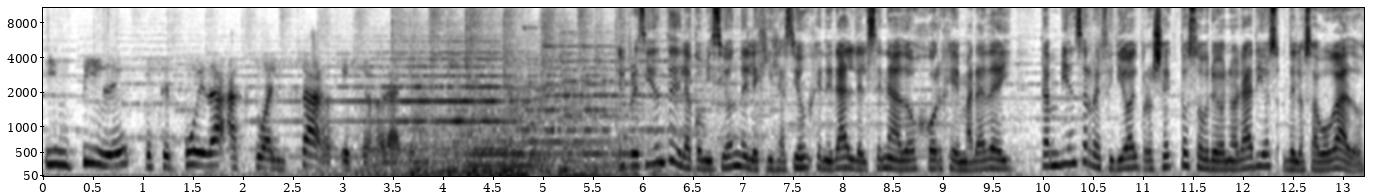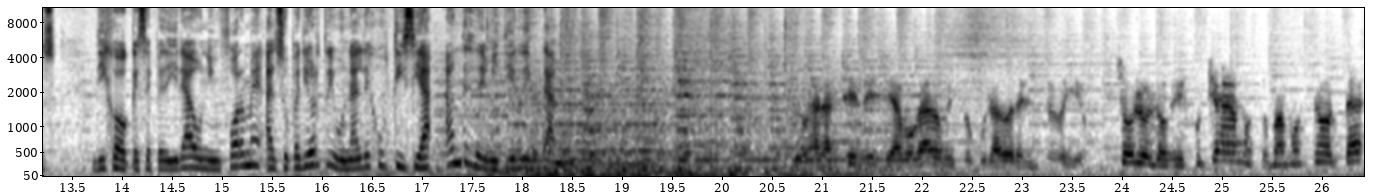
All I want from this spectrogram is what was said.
impide que se pueda actualizar ese honorario. El presidente de la Comisión de Legislación General del Senado, Jorge Maradei, también se refirió al proyecto sobre honorarios de los abogados. Dijo que se pedirá un informe al Superior Tribunal de Justicia antes de emitir dictamen los aranceles de abogados y procuradores en Entre Ríos. Solo los escuchamos, tomamos nota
